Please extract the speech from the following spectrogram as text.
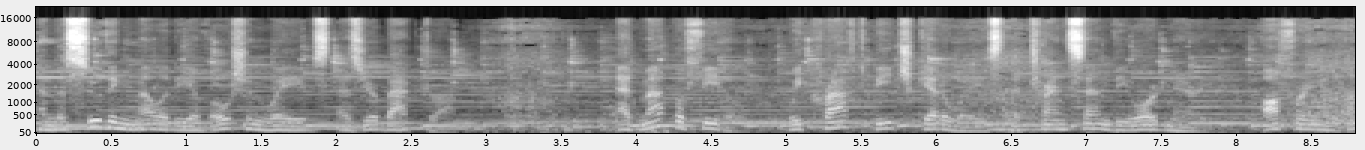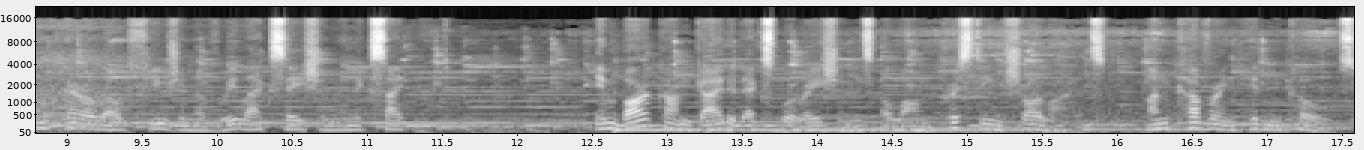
and the soothing melody of ocean waves as your backdrop. At Mapefedal, we craft beach getaways that transcend the ordinary, offering an unparalleled fusion of relaxation and excitement. Embark on guided explorations along pristine shorelines, uncovering hidden coves,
